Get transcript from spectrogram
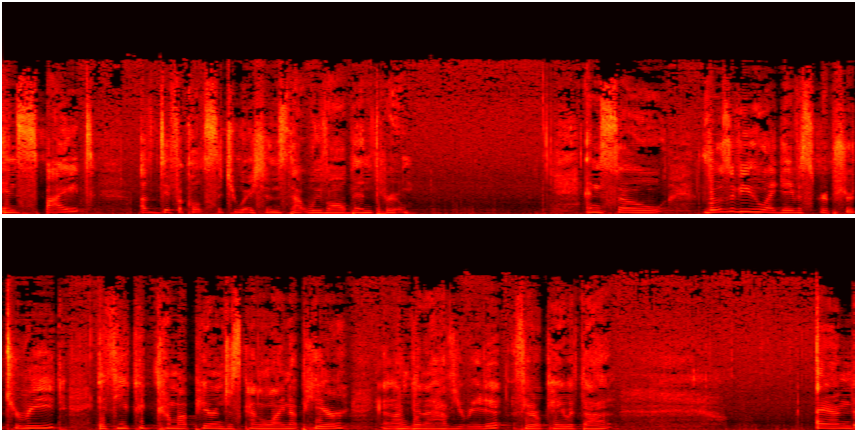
in spite of difficult situations that we've all been through. And so, those of you who I gave a scripture to read, if you could come up here and just kind of line up here, and I'm going to have you read it, if you're okay with that. And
